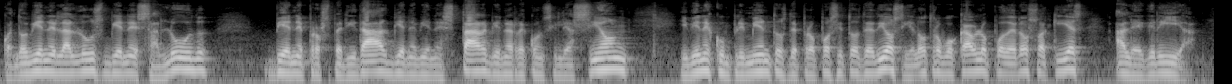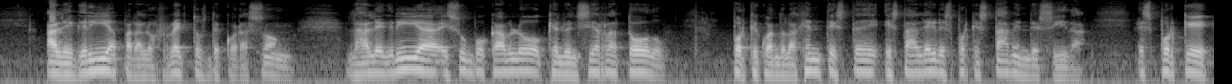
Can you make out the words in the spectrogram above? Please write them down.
Cuando viene la luz viene salud, viene prosperidad, viene bienestar, viene reconciliación y viene cumplimientos de propósitos de Dios. Y el otro vocablo poderoso aquí es alegría. Alegría para los rectos de corazón. La alegría es un vocablo que lo encierra todo, porque cuando la gente esté, está alegre es porque está bendecida, es porque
